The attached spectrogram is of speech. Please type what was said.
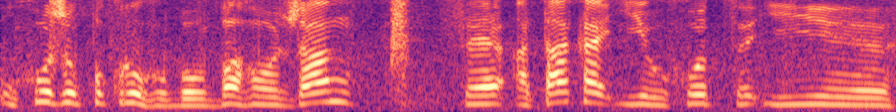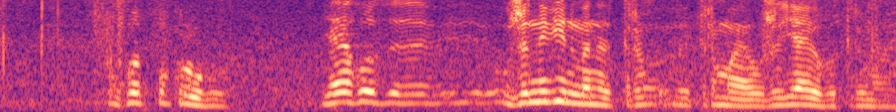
уходжу по кругу, бо в Багоджан це атака і уход, і е, уход по кругу. Я його, е, вже не він мене тримає, вже я його тримаю.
